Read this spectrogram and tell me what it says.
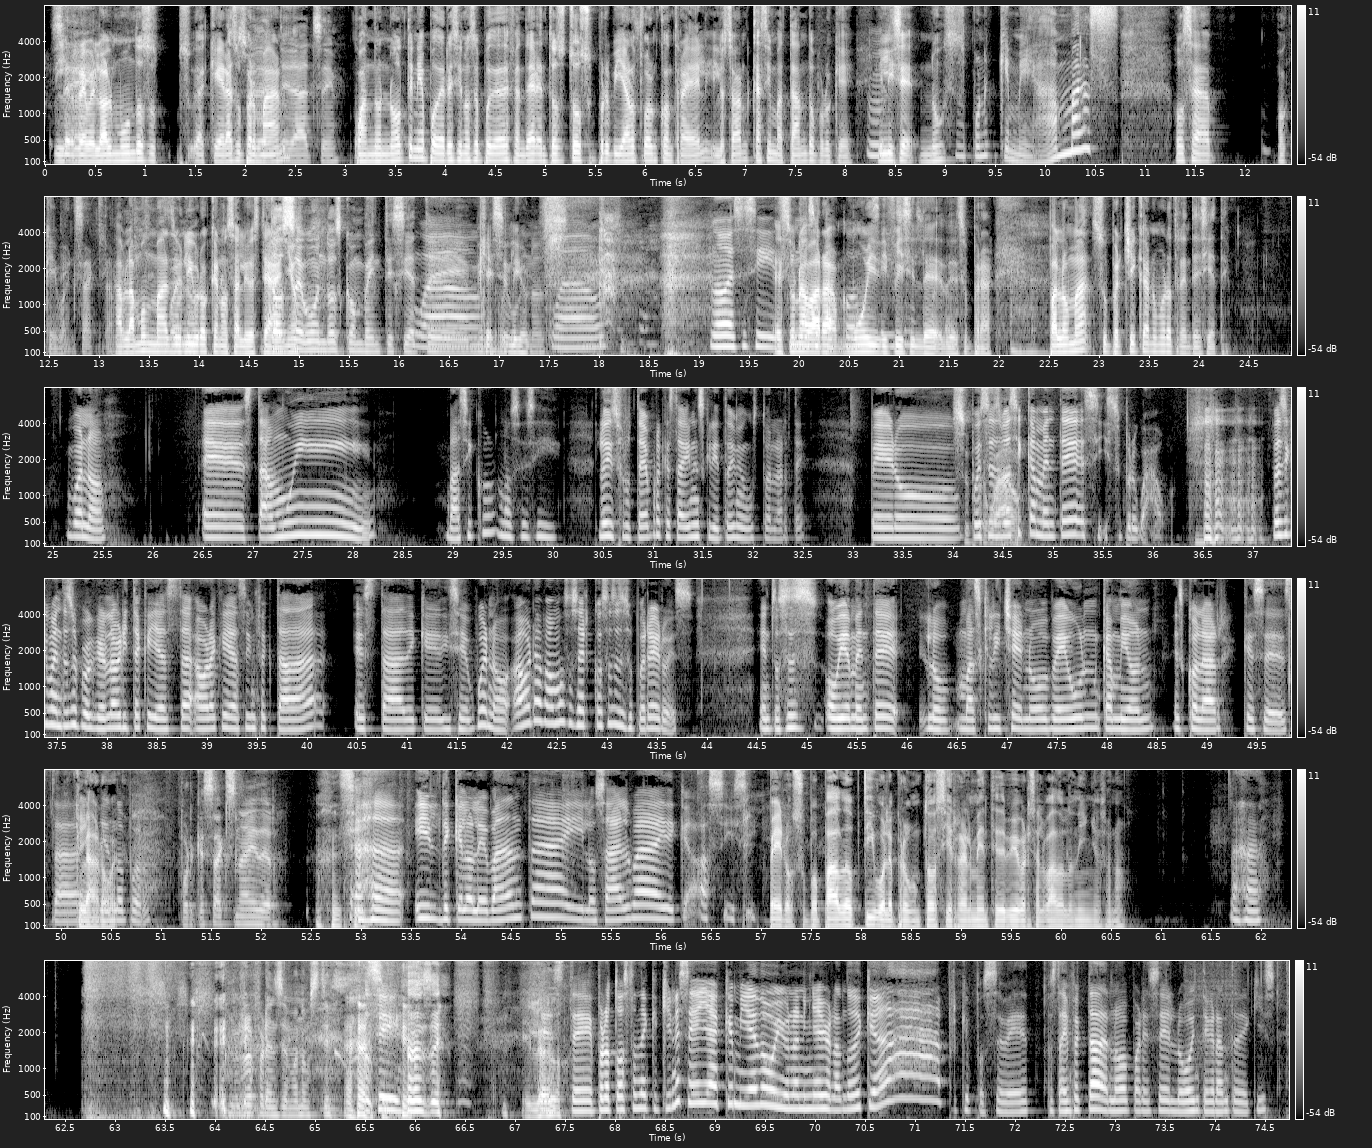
le reveló al mundo su- su- que era Su Superman identidad, sí. cuando no tenía poderes y no se podía defender. Entonces todos los supervillanos fueron contra él y lo estaban casi matando porque... Mm. Y le dice, ¿no se supone que me amas? O sea, ok, bueno. Exacto. Hablamos más de un libro que nos salió este Dos año. segundos con 27 Wow. milisegundos. Wow. No, ese sí. Es sí una opacó. muy Sí, sí difícil de, superar. Paloma, super chica número 37. Bueno, eh, está muy básico. No sé si lo disfruté porque está bien escrito y me gustó el arte. Pero, pues es básicamente, sí, súper guau. básicamente Supergirl ahorita que ya está, ahora que ya está infectada, está de que dice, bueno, ahora vamos a hacer cosas de superhéroes. Entonces, obviamente, lo más cliché, ¿no? Ve un camión escolar que se está Claro, yendo por... Porque Zack Snyder. sí. Ajá. Y de que lo levanta y lo salva y de que, ah, sí, sí. Pero su papá adoptivo le preguntó si realmente debió haber salvado a los niños o no. Ajá. Referencia a Man of Steel. Sí. sí. Y luego... Este, pero todos están de que, ¿quién es ella? ¡Qué miedo! Y una niña llorando de que, ¡ah! Porque pues se ve, pues está infectada, ¿no? Parece el nuevo integrante de X.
